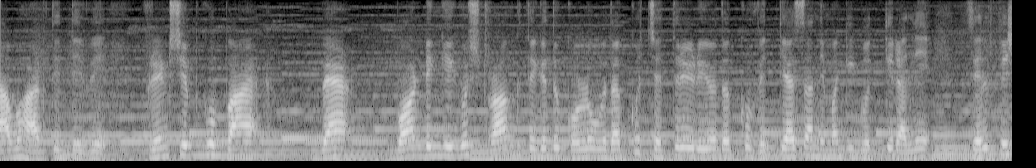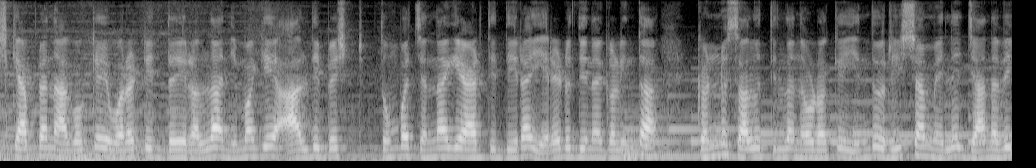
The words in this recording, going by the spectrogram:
ನಾವು ಆಡ್ತಿದ್ದೀವಿ. ಫ್ರೆಂಡ್ಶಿಪ್ಗೂ ಬಾ ಬ್ಯಾ ಬಾಂಡಿಂಗಿಗೂ ಸ್ಟ್ರಾಂಗ್ ತೆಗೆದುಕೊಳ್ಳುವುದಕ್ಕೂ, ಛತ್ರಿ ಹಿಡಿಯೋದಕ್ಕೂ ವ್ಯತ್ಯಾಸ ನಿಮಗೆ ಗೊತ್ತಿರಲಿ. ಸೆಲ್ಫಿಶ್ ಕ್ಯಾಪ್ಟನ್ ಆಗೋಕ್ಕೆ ಹೊರಟಿದ್ದೀರಲ್ಲ, ನಿಮಗೆ ಆಲ್ ದಿ ಬೆಸ್ಟ್ ತುಂಬ ಚೆನ್ನಾಗಿ ಆಡ್ತಿದ್ದೀರಾ. ಎರಡು ದಿನಗಳಿಂದ ಕಣ್ಣು ಸಾಲುತ್ತಿಲ್ಲ ನೋಡೋಕ್ಕೆ ಎಂದು ರೀಶಾ ಮೇಲೆ ಜಾಹ್ನವಿ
